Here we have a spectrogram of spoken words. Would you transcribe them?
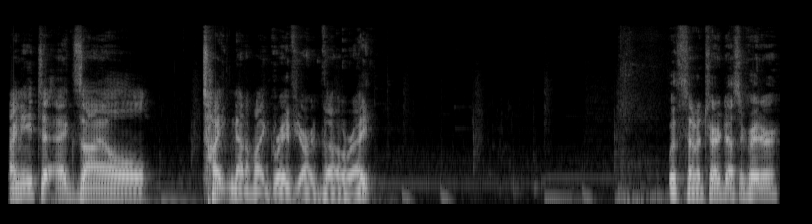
I need to exile Titan out of my graveyard, though, right? With Cemetery Desecrator?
